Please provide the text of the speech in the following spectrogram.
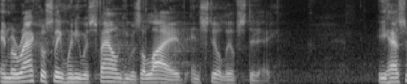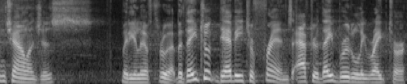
And miraculously, when he was found, he was alive and still lives today. He has some challenges, but he lived through it. But they took Debbie to friends after they brutally raped her,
